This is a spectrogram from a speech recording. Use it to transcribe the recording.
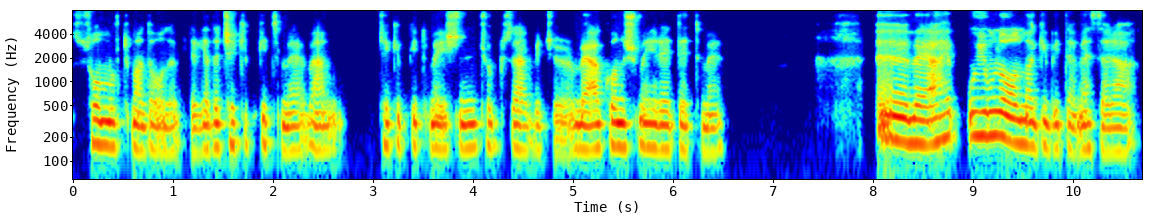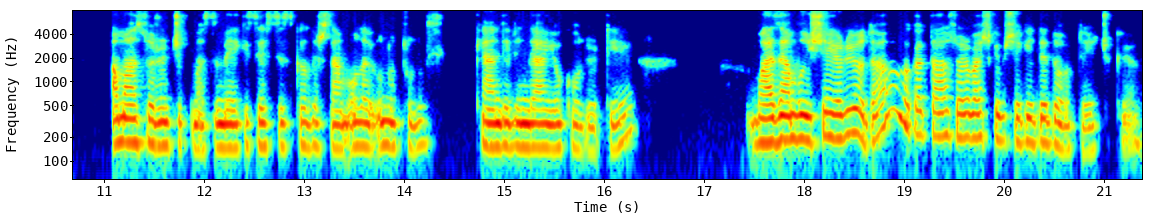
somurtma da olabilir ya da çekip gitme. Ben çekip gitme işini çok güzel beceriyorum veya konuşmayı reddetme. Veya hep uyumlu olma gibi de mesela aman sorun çıkmasın belki sessiz kalırsam olay unutulur kendiliğinden yok olur diye. Bazen bu işe yarıyor da fakat daha sonra başka bir şekilde de ortaya çıkıyor.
